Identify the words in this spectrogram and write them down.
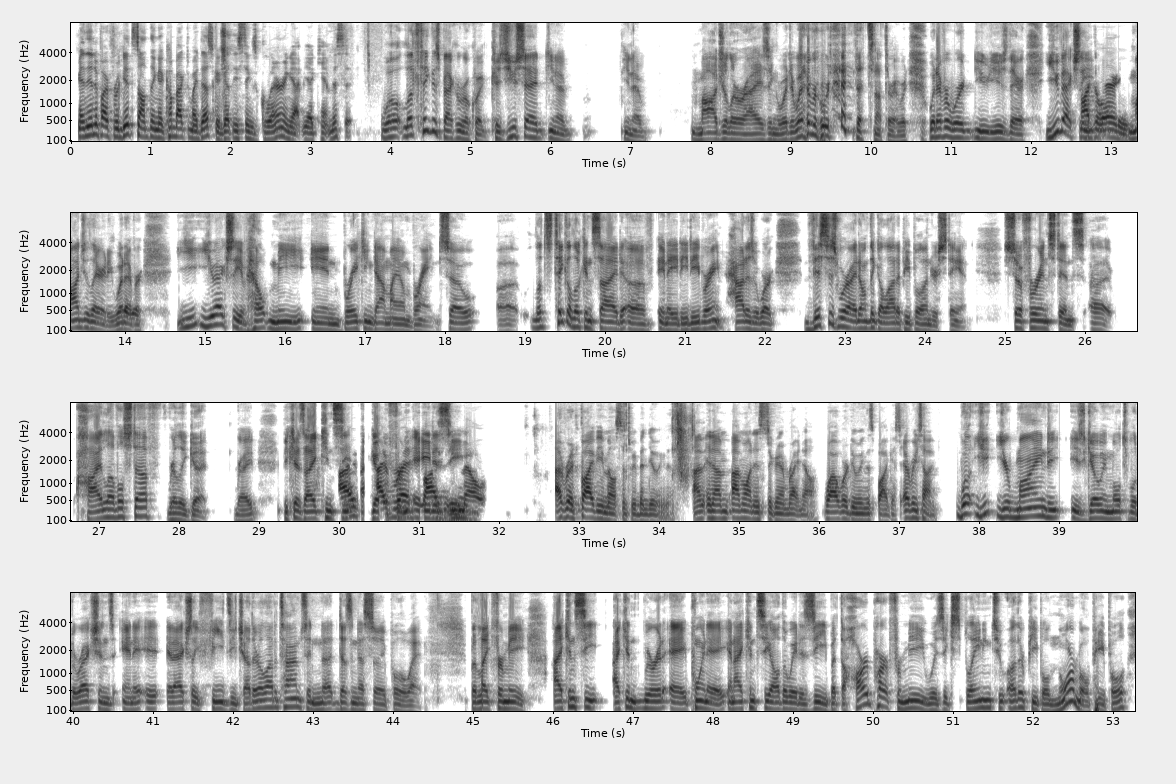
And then if I forget something, I come back to my desk. I got these things glaring at me. I can't miss it. Well, let's take this back real quick because you said, you know, you know, modularizing or whatever, whatever word that's not the right word. Whatever word you use there, you've actually Modularity. modularity, whatever. You, you actually have helped me in breaking down my own brain. So uh, let's take a look inside of an ADD brain. How does it work? This is where I don't think a lot of people understand. So, for instance, uh, high level stuff, really good, right? Because I can see I've- I go I've from read A five to Z. emails. I've read five emails since we've been doing this, I'm, and I'm I'm on Instagram right now while we're doing this podcast. Every time. Well, you, your mind is going multiple directions, and it, it, it actually feeds each other a lot of times, and that doesn't necessarily pull away. But like for me, I can see, I can, we're at A, point A, and I can see all the way to Z. But the hard part for me was explaining to other people, normal people,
